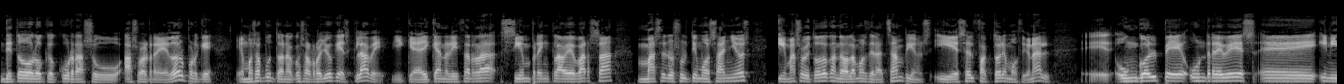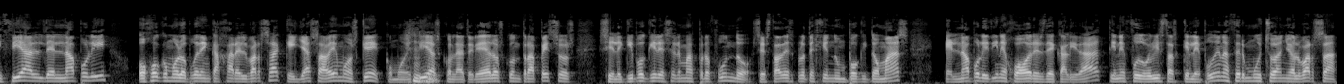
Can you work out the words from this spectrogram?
de todo lo que ocurra a su, a su alrededor, porque hemos apuntado una cosa, rollo, que es clave y que hay que analizarla siempre en clave Barça, más en los últimos años y más sobre todo cuando hablamos de la Champions, y es el factor emocional. Eh, un golpe, un revés eh, inicial del Napoli Ojo cómo lo puede encajar el Barça, que ya sabemos que, como decías, con la teoría de los contrapesos, si el equipo quiere ser más profundo, se está desprotegiendo un poquito más. El Napoli tiene jugadores de calidad, tiene futbolistas que le pueden hacer mucho daño al Barça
